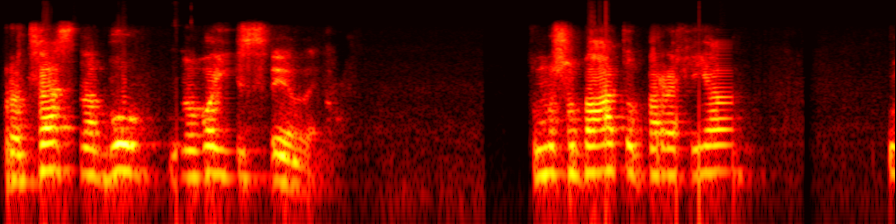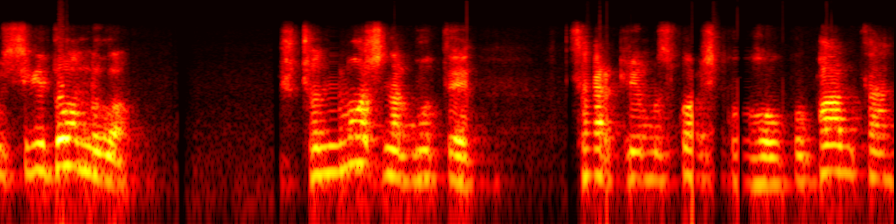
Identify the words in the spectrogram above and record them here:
процес набув нової сили. Тому що багато парафіян усвідомило, що не можна бути церкві московського окупанта,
